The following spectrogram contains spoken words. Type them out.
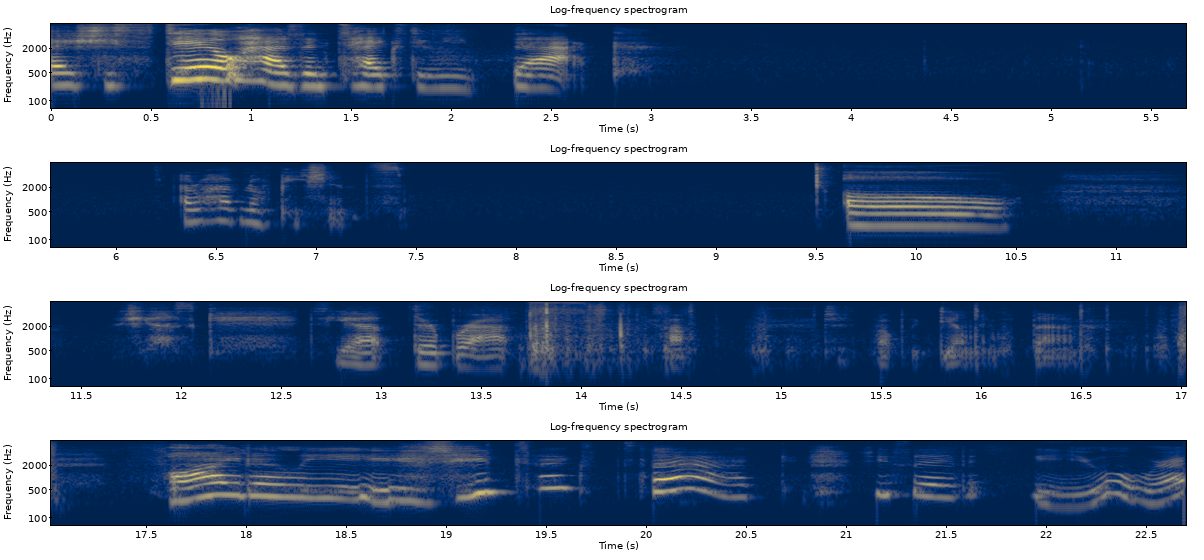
And she still hasn't texted me back. I don't have enough patience. Oh. Kids. Yeah, they're brats. She's probably dealing with them. Finally, she texts back. She said, You alright?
